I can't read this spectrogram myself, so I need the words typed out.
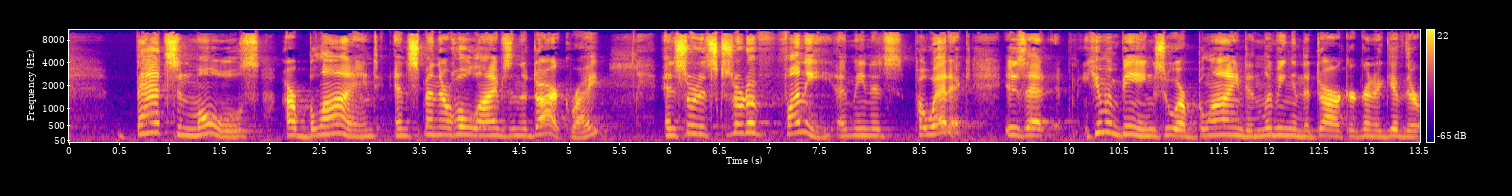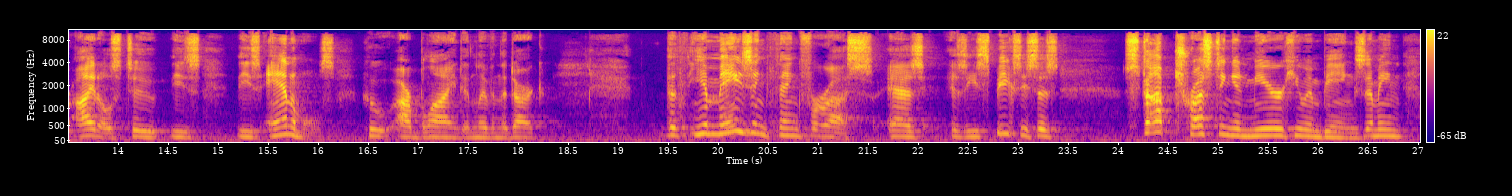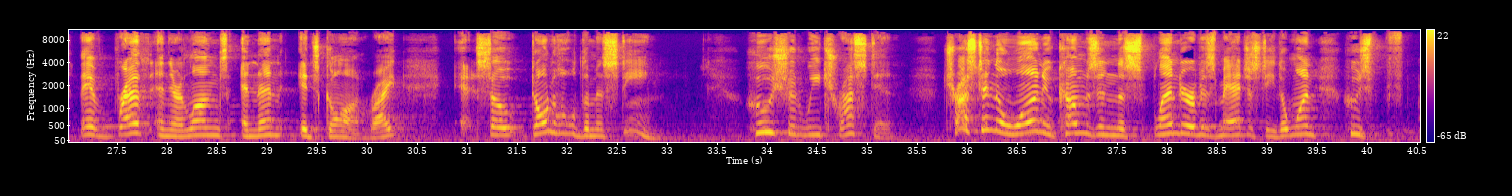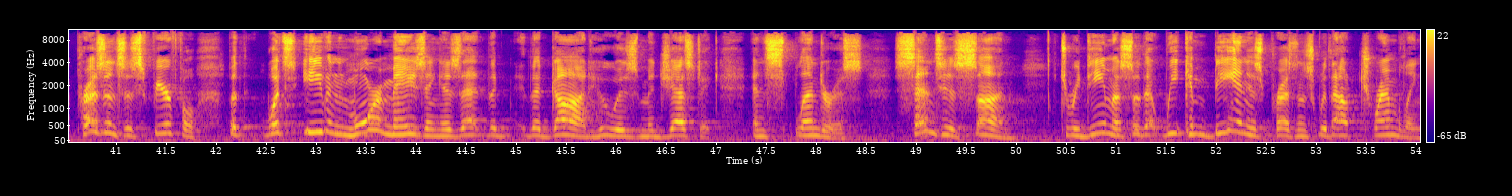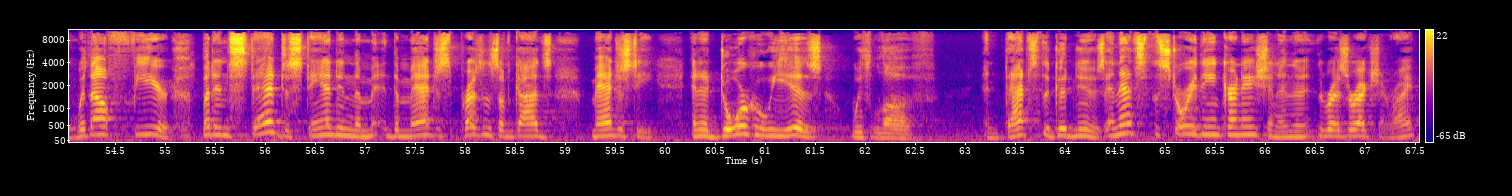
bats and moles are blind and spend their whole lives in the dark, right? And sort of, sort of funny. I mean, it's poetic. Is that human beings who are blind and living in the dark are going to give their idols to these, these animals who are blind and live in the dark. The, the amazing thing for us as, as he speaks, he says, Stop trusting in mere human beings. I mean, they have breath in their lungs and then it's gone, right? So don't hold them esteem. Who should we trust in? Trust in the one who comes in the splendor of his majesty, the one whose presence is fearful. But what's even more amazing is that the, the God who is majestic and splendorous sends his son to redeem us so that we can be in his presence without trembling, without fear, but instead to stand in the, the majest, presence of God's majesty and adore who he is with love. And that's the good news. And that's the story of the incarnation and the, the resurrection, right?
